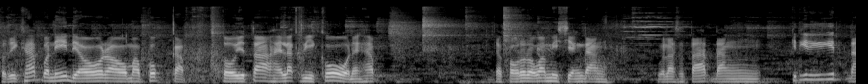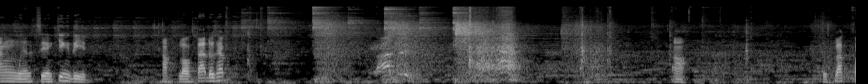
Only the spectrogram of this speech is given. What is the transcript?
สวัสดีครับ วันนี้เดี๋ยวเรามาพบกับ Toyota h i l u x Vigo นะครับเจ้าของรถบอกว่ามีเสียงดัง เวลาสตาร์ทดังกิ๊ดกิ๊ดกิ๊ดดังเหมือนเสียงจิ้งหรีดอะลองสตาร์ทดูครับอ้าวติดปลั๊กไฟ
